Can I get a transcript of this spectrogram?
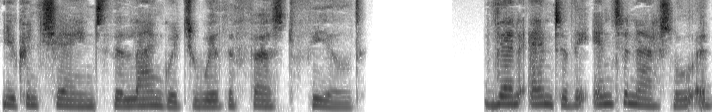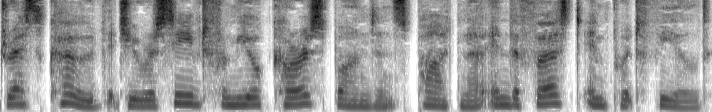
You can change the language with the first field. Then enter the international address code that you received from your correspondence partner in the first input field.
